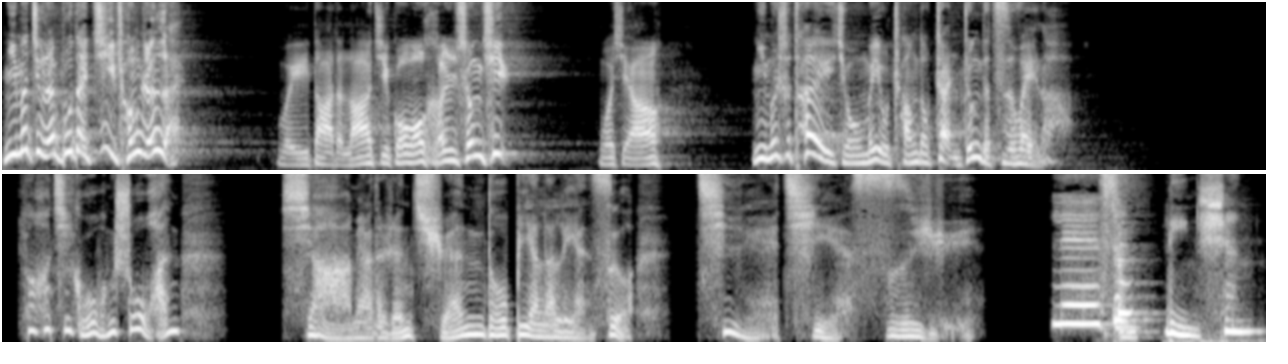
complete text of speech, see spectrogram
你们竟然不带继承人来，伟大的垃圾国王很生气。我想，你们是太久没有尝到战争的滋味了。垃圾国王说完，下面的人全都变了脸色，窃窃私语。Listen，铃声。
